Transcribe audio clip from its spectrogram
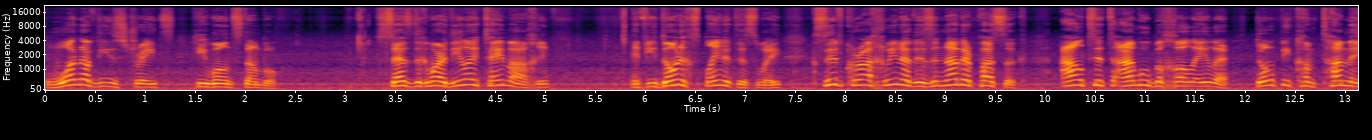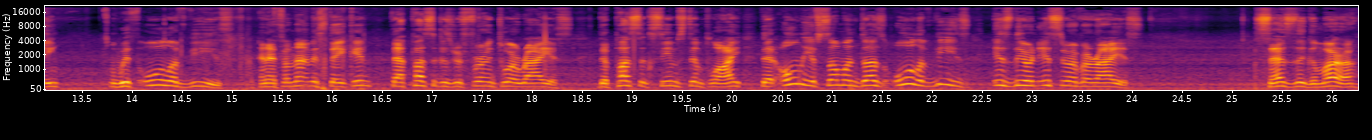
one of these traits, he won't stumble. Says the Gemara, if you don't explain it this way, there's another pasuk. Al titamu b'chol ele. Don't become tummy with all of these. And if I'm not mistaken, that pasuk is referring to Arias the pasuk seems to imply that only if someone does all of these is there an isra of arayis. Says the Gemara,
